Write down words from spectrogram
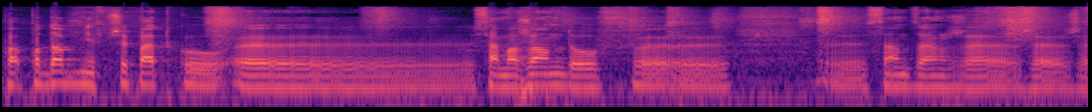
po, podobnie w przypadku e, samorządów e, e, sądzę, że, że, że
